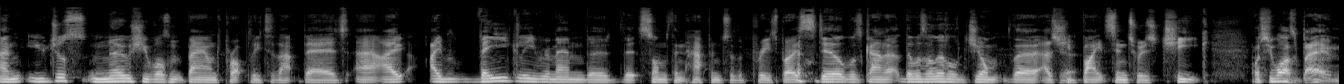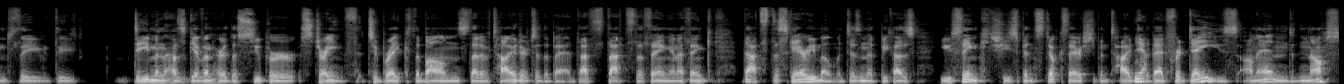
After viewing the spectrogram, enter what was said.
and you just know she wasn't bound properly to that bed. Uh, I I vaguely remembered that something happened to the priest, but I still was kind of there was a little jump there as she yeah. bites into his cheek. Well, she was bound. The the demon has given her the super strength to break the bonds that have tied her to the bed. That's, that's the thing. And I think that's the scary moment, isn't it? Because you think she's been stuck there. She's been tied yeah. to the bed for days on end, not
